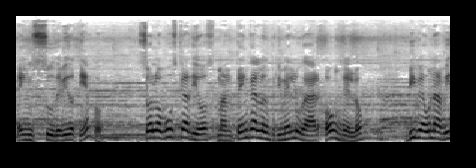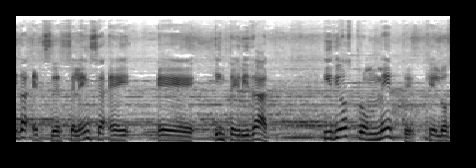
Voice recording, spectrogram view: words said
en su debido tiempo. Solo busque a Dios, manténgalo en primer lugar, honrelo, vive una vida de excelencia e, e integridad. Y Dios promete que los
